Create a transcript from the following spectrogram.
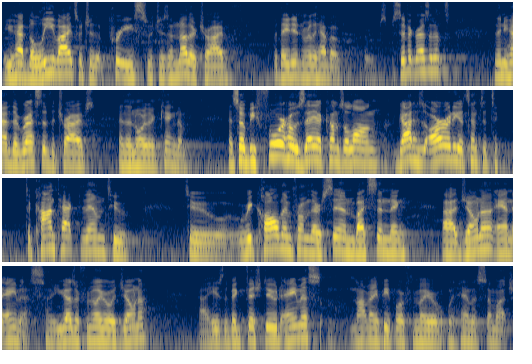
You have the Levites, which are the priests, which is another tribe but they didn't really have a specific residence. And then you have the rest of the tribes in the northern kingdom. And so before Hosea comes along, God has already attempted to, to contact them, to, to recall them from their sin by sending uh, Jonah and Amos. You guys are familiar with Jonah? Uh, he's the big fish dude. Amos, not many people are familiar with him as so much.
